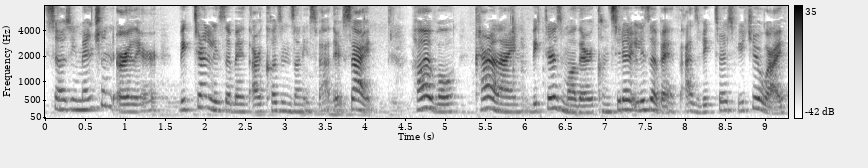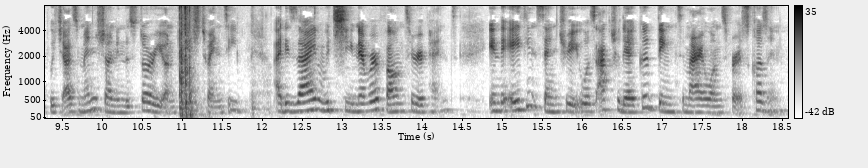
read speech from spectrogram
So, as we mentioned earlier, Victor and Elizabeth are cousins on his father's side. However, Caroline, Victor's mother, considered Elizabeth as Victor's future wife, which, as mentioned in the story on page 20, a design which she never found to repent. In the 18th century, it was actually a good thing to marry one's first cousin.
